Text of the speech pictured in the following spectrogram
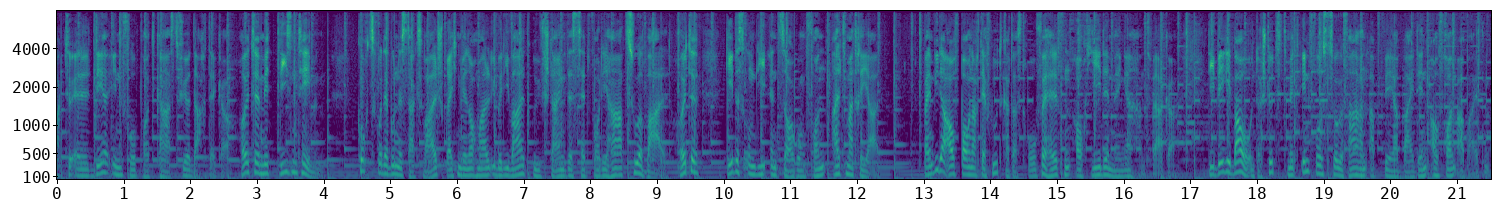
aktuell der Infopodcast für Dachdecker. Heute mit diesen Themen. Kurz vor der Bundestagswahl sprechen wir nochmal über die Wahlprüfsteine des ZVDH zur Wahl. Heute geht es um die Entsorgung von Altmaterial. Beim Wiederaufbau nach der Flutkatastrophe helfen auch jede Menge Handwerker. Die BG Bau unterstützt mit Infos zur Gefahrenabwehr bei den Aufräumarbeiten.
